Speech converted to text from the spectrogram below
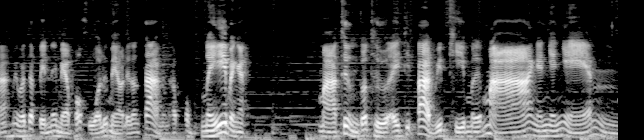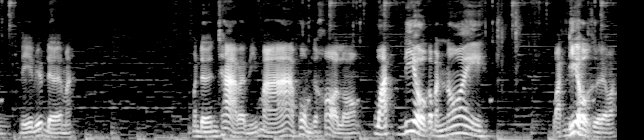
นะ ไม่ว่าจะเป็นไอแมวพ่อขัวหรือแมวอะไรต่างๆนะครับผมนี่เป็นไงมาถึงก็ถือไอ้ที่ป้าดวิปครีมมาเลยหมาแงนแงนแงนเดี๋ยวรีบเดินมา มันเดินช้าแบบนี้มาผมจะขอลอง วัดเดี่ยวกับมันน้อย วัดเดี่ยวคืออะไรวะ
